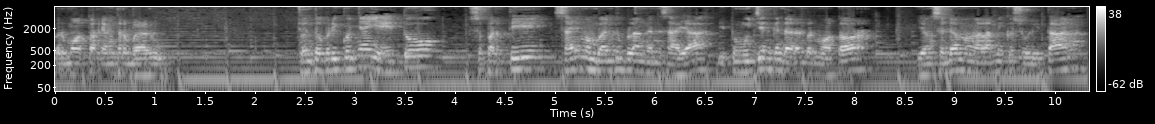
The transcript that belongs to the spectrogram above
bermotor yang terbaru. Contoh berikutnya yaitu seperti saya membantu pelanggan saya di pengujian kendaraan bermotor yang sedang mengalami kesulitan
